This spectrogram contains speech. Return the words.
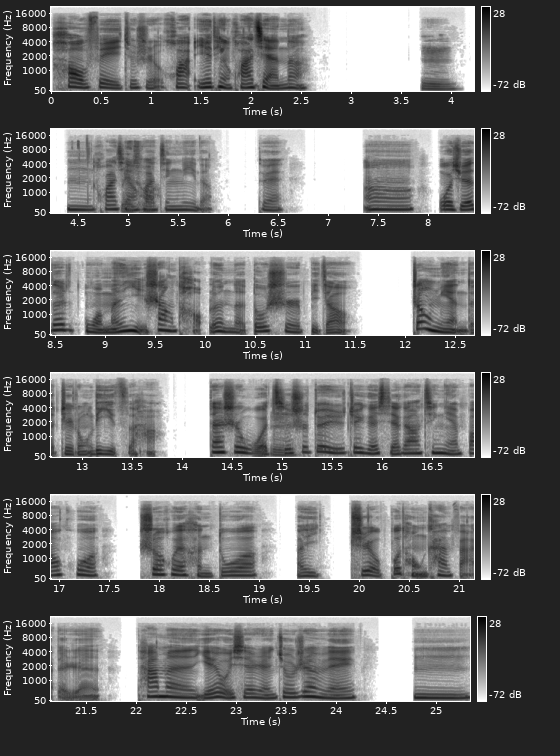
耗费就是花也挺花钱的，嗯嗯，花钱花精力的，对，嗯，我觉得我们以上讨论的都是比较正面的这种例子哈，但是我其嗯。实对于这个斜杠青年，包括社会很多呃持有不同看法的人，他们也有一些人就认为，嗯，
